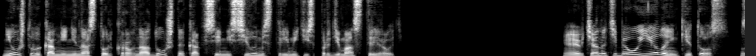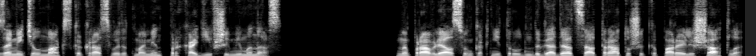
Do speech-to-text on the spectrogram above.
«Неужто вы ко мне не настолько равнодушны, как всеми силами стремитесь продемонстрировать?» «А ведь она тебя уела, Никитос», — заметил Макс, как раз в этот момент проходивший мимо нас. Направлялся он, как нетрудно догадаться, от ратуши к аппарели шаттла,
